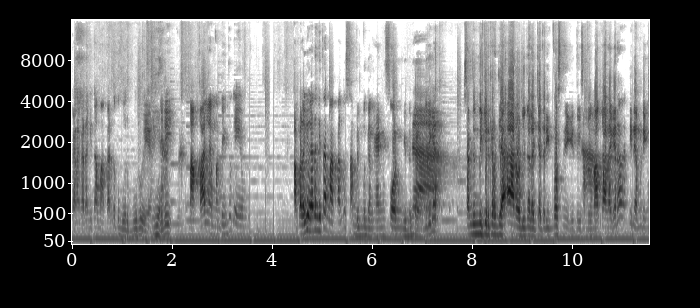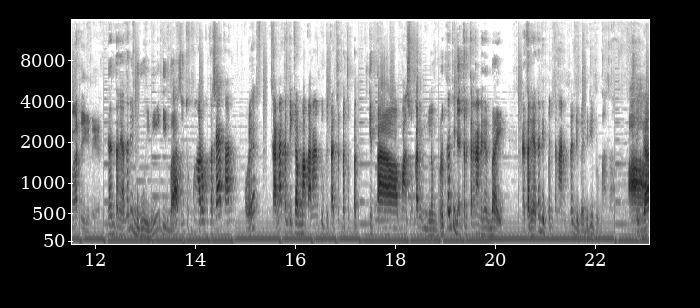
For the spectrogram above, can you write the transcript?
kadang-kadang kita makan tuh keburu-buru ya. Iya. Jadi makan yang penting tuh kayak apalagi kadang kita makan tuh sambil megang handphone gitu kan. Nah. Jadi kan sambil mikir kerjaan, oh Dina ada chat dari bos nih gitu sambil Nah. makan akhirnya tidak menikmati gitu ya. dan ternyata di buku ini dibahas itu pengaruh ke kesehatan Oh ya? karena ketika makanan itu kita cepat-cepat kita masukkan ke dalam perut kan tidak tercerna dengan baik nah ternyata di pencernaan kita juga jadi bermasalah sehingga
